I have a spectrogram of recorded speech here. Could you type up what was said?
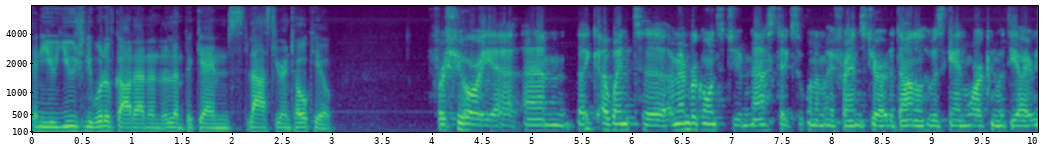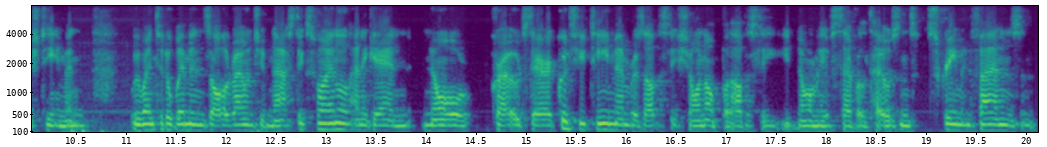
than you usually would have got at an Olympic Games last year in Tokyo? For sure, yeah. Um, like I went to, I remember going to gymnastics with one of my friends, Jared O'Donnell, who was again working with the Irish team, and we went to the women's all-round gymnastics final, and again, no crowds there. A good few team members obviously showing up, but obviously you'd normally have several thousand screaming fans, and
